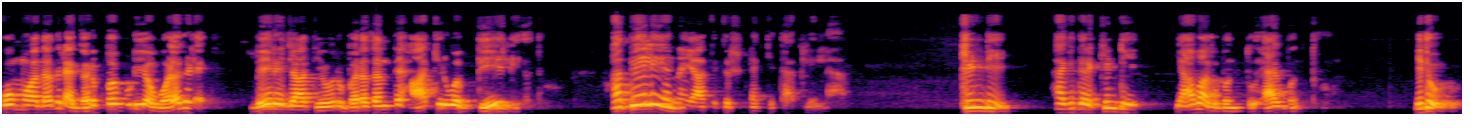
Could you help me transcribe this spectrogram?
ಕೋಮುವಾದ ಅಂದ್ರೆ ಗರ್ಭಗುಡಿಯ ಒಳಗಡೆ ಬೇರೆ ಜಾತಿಯವರು ಬರದಂತೆ ಹಾಕಿರುವ ಬೇಲಿ ಅದು. ಆ ಬೇಲಿಯನ್ನ ಯಾಕೆ ಕೃಷ್ಣ ಕಿತ್ತಾಕ್ಲಿಲ್ಲ ಕಿಂಡಿ, ಹಾಗಿದ್ದರೆ ಕಿಂಡಿ ಯಾವಾಗ ಬಂತು, ಹೇಗೆ ಬಂತು? ಇದು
